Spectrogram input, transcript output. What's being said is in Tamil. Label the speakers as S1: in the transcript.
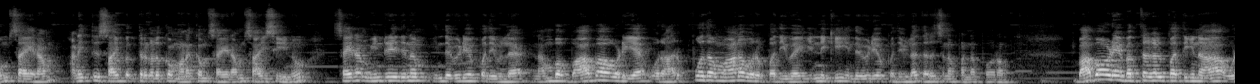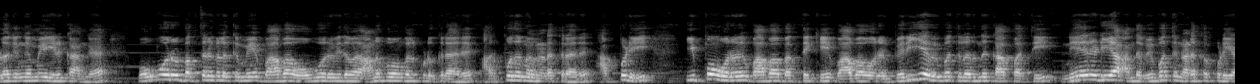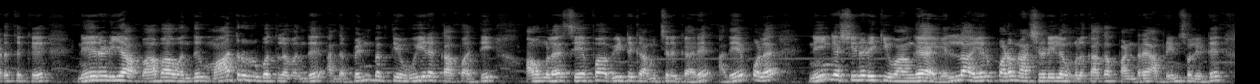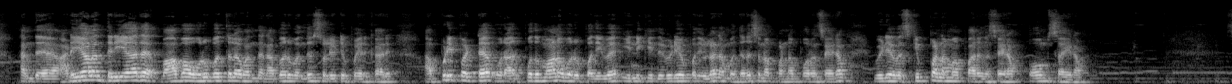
S1: ஓம் சாய்ராம். அனைத்து சாய் பக்தர்களுக்கும் வணக்கம் சாய்ராம். சாய் சீனு. சாய்ராம் இன்றைய தினம் இந்த வீடியோ பதிவில் நம்ம பாபாவுடைய ஒரு அற்புதமான ஒரு பதிவை இன்னைக்கு இந்த வீடியோ பதிவில் தரிசனம் பண்ண போகிறோம் பாபாவுடைய பக்தர்கள் பார்த்தீங்கன்னா உலகெங்குமே இருக்காங்க. ஒவ்வொரு பக்தர்களுக்குமே பாபா ஒவ்வொரு வித அனுபவங்கள் கொடுக்குறாரு அற்புதங்கள் நடத்துறாரு. அப்படி இப்போ ஒரு பாபா பக்திக்கு பாபா ஒரு பெரிய விபத்துல இருந்து காப்பாத்தி நேரடியா அந்த விபத்து நடக்கக்கூடிய இடத்துக்கு நேரடியா பாபா வந்து மாற்று ரூபத்துல வந்து அந்த பெண் பக்தியை உயிரை காப்பாத்தி அவங்கள சேஃபா வீட்டுக்கு அமைச்சிருக்காரு. அதே போல நீங்க ஷிரடிக்கு வாங்க எல்லா ஏற்பாடும் நான் ஷிரடியில உங்களுக்காக பண்றேன் அப்படின்னு சொல்லிட்டு அந்த அடையாளம் தெரியாத பாபா உருவத்துல வந்த நபர் வந்து சொல்லிட்டு போயிருக்காரு. அப்படிப்பட்ட ஒரு அற்புதமான ஒரு பதிவை இன்னைக்கு இந்த வீடியோ பதிவுல நம்ம தரிசனம் பண்ண போறோம் சைரம். வீடியோவை ஸ்கிப் பண்ணாம பாருங்க சைரம். ஓம் சைரம்.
